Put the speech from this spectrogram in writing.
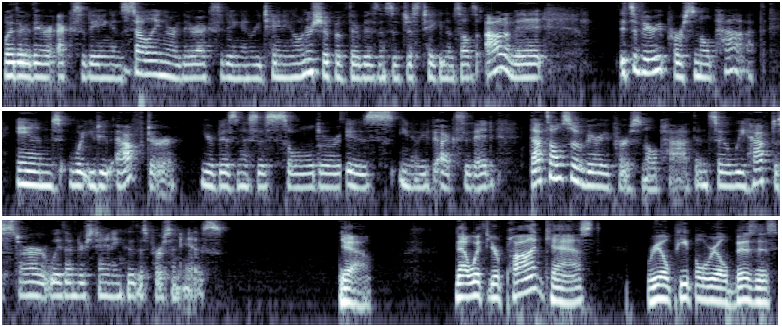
whether they're exiting and selling or they're exiting and retaining ownership of their business and just taking themselves out of it, it's a very personal path. And what you do after your business is sold or is, you know, you've exited, that's also a very personal path. And so we have to start with understanding who this person is. Yeah. Now, with your podcast, Real People, Real Business,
